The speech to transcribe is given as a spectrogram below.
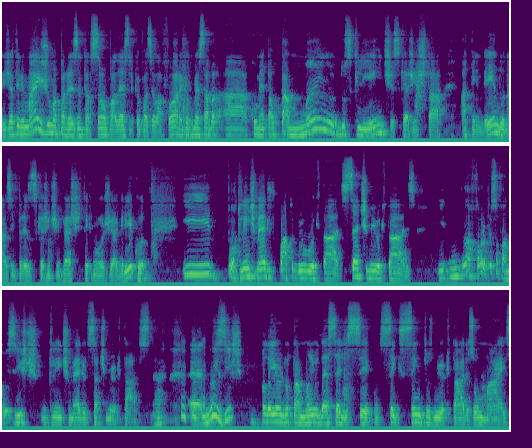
já teve mais de uma apresentação, palestra que eu fazia lá fora, que eu começava a comentar o tamanho dos clientes que a gente está atendendo nas empresas que a gente investe em tecnologia agrícola e, pô, cliente médio de 4 mil hectares, 7 mil hectares. E lá fora o pessoal fala, não existe um cliente médio de 7 mil hectares. Né? É, não existe um player do tamanho da SLC, com 600 mil hectares ou mais,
